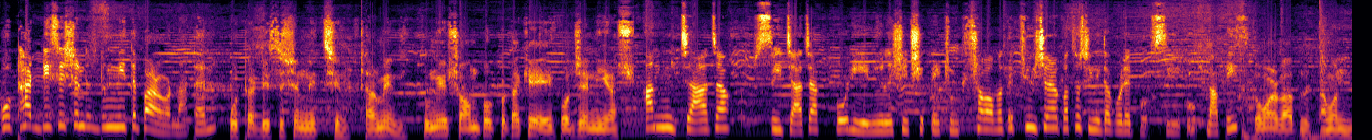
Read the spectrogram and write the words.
ওঠার ডিসিশন তুমি নিতে পারো না তাই না? ওটার ডিসিশন নিচ্ছি না। শারমিন তুমি এই সম্পর্কটাকে এই পর্যায়ে নিয়ে আস। আমি যা যা করছি যা যা করি রিলেশনশিপে সব আমাদের ফিউচারের কথা চিন্তা করে করছি। না প্লিজ তোমার ভাব নেই। আমার নেই।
